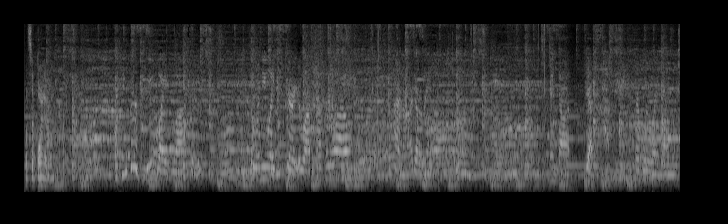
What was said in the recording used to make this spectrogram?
What's the point of them? I think they're blue light glasses. So when you like stare at your laptop for a while, I don't know, I gotta read. Not. Yes, they're blue light glasses.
